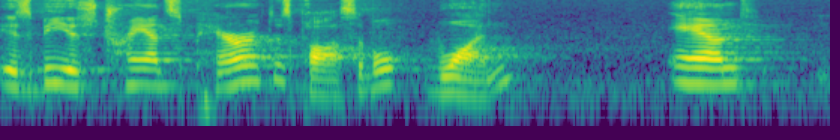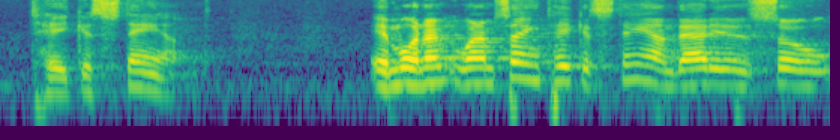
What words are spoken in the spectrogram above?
is be as transparent as possible, one, and take a stand. And when I'm, when I'm saying take a stand, that is so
